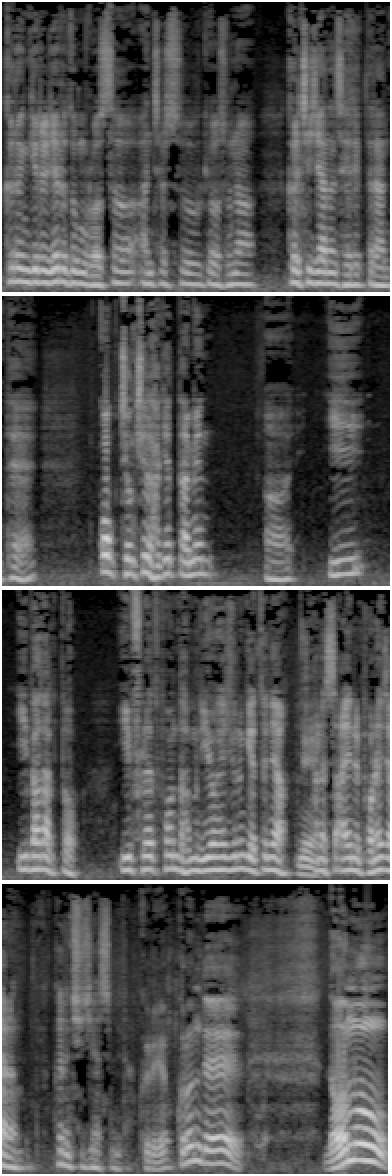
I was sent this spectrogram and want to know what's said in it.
그런 길을 열어둠으로써 안철수 교수나 그걸 지지하는 세력들한테 꼭 정치를 하겠다면 어, 이, 이 바닥도 이 플랫폼도 한번 이용해 주는 게 어떠냐 네. 하는 사인을 보내자는 그런 취지였습니다. 그래요. 그런데 너무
